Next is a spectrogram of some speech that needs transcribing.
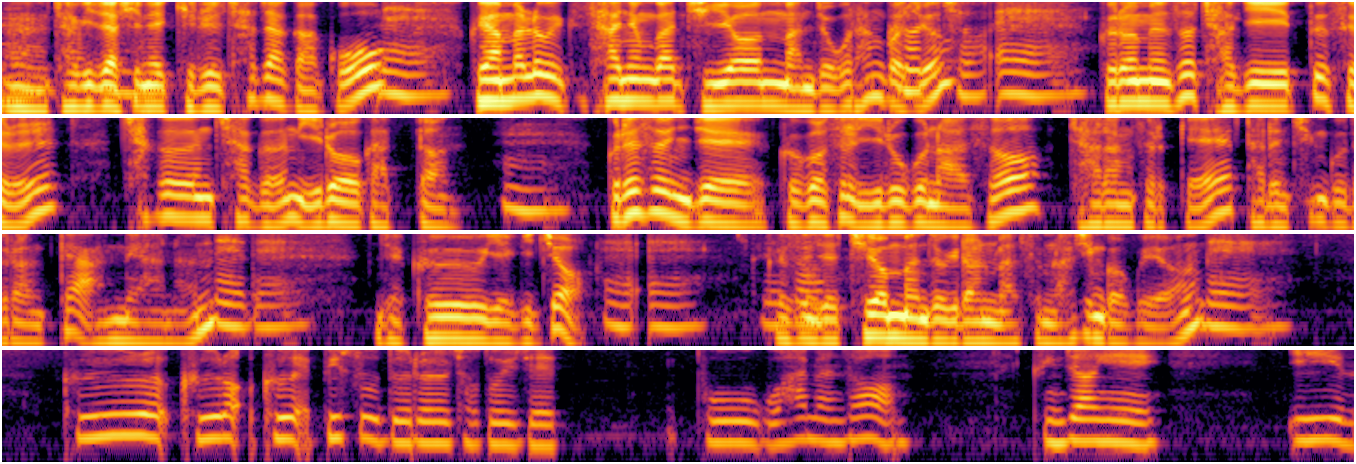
어, 자기 자신의 길을 찾아가고 네. 그야말로 4년간 지연 만족을 한 거죠. 그렇죠. 예. 그러면서 자기 뜻을 차근차근 이뤄갔던 음. 그래서 이제 그것을 이루고 나서 자랑스럽게 다른 친구들한테 안내하는 네네. 이제 그 얘기죠. 예, 예. 그래서, 이제 지연 만족이라는 말씀을 하신 거고요. 네. 그, 그, 그 에피소드를 저도 이제 보고 하면서 굉장히 이,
